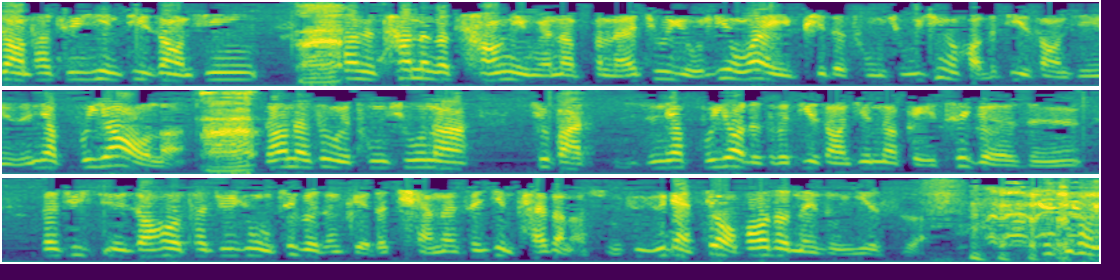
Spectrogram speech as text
让他去印地藏经，哎但是他那个厂里面呢本来就有另外一批的同修印好的地藏经，人家不要了，哎然后呢这位同修呢就把人家不要的这个地藏经呢给这个人，那就然后他就用这个人给的钱呢再印台长的书，就有点调包的那种意思。就这种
